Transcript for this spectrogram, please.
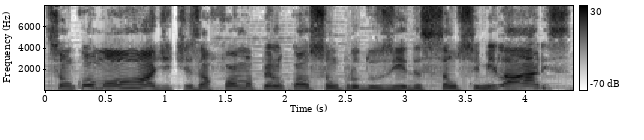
são commodities, a forma pela qual são produzidas são similares,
